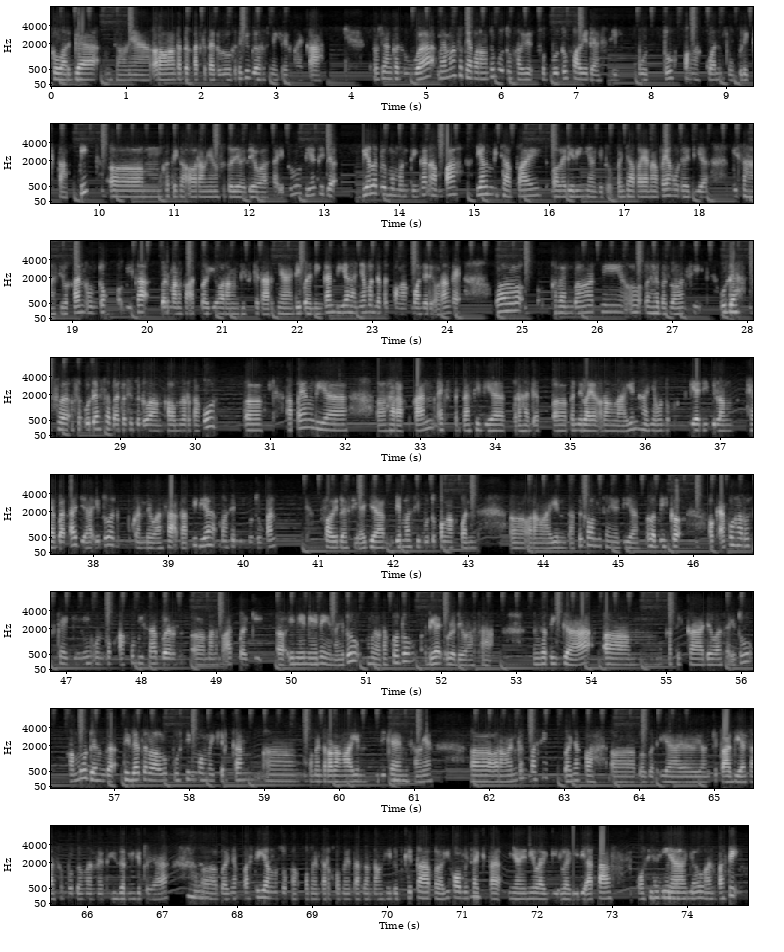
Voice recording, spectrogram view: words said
keluarga misalnya orang-orang terdekat kita dulu kita juga harus mikirin mereka. Terus yang kedua, memang setiap orang tuh butuh butuh validasi, butuh pengakuan publik. Tapi em, ketika orang yang sudah de- dewasa itu dia tidak dia lebih mementingkan apa yang dicapai oleh dirinya gitu. Pencapaian apa yang udah dia bisa hasilkan untuk bisa bermanfaat bagi orang di sekitarnya. Dibandingkan dia hanya mendapat pengakuan dari orang kayak wah lo keren banget nih lo hebat banget sih. Udah se- se- udah sebatas itu doang. Kalau menurut aku eh, apa yang dia eh, harapkan ekspektasi dia terhadap eh, penilaian orang lain hanya untuk dia dibilang hebat aja itu bukan dewasa tapi dia masih membutuhkan validasi aja. Dia masih butuh pengakuan eh, orang lain. Tapi kalau misalnya dia lebih ke oke aku harus kayak gini untuk aku bisa bermanfaat bagi eh, ini ini ini. Nah itu menurut aku tuh dia udah dewasa. Yang ketiga em, ketika dewasa itu kamu udah nggak tidak terlalu pusing memikirkan eh, komentar orang lain. Jadi kayak Hmm. misalnya eh, orang lain kan pasti banyak lah eh, beber- ya yang kita biasa sebut dengan netizen gitu ya. Eh, banyak pasti yang suka komentar-komentar tentang hidup kita. Apalagi kalau misalnya kita ini lagi lagi di atas posisinya gitu kan pasti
